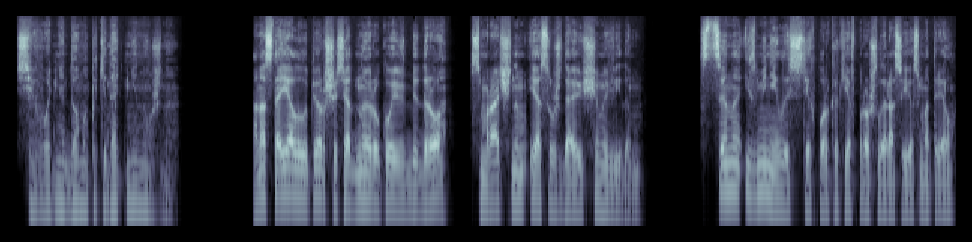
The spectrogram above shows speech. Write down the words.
«Сегодня дома покидать не нужно». Она стояла, упершись одной рукой в бедро, с мрачным и осуждающим видом. Сцена изменилась с тех пор, как я в прошлый раз ее смотрел.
